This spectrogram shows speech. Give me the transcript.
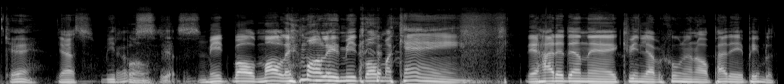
Okej, Yes. meatball. Yes, yes. Meatball Molly, Molly Meatball McCain. Det här är den eh, kvinnliga versionen av Paddy Pimblet.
